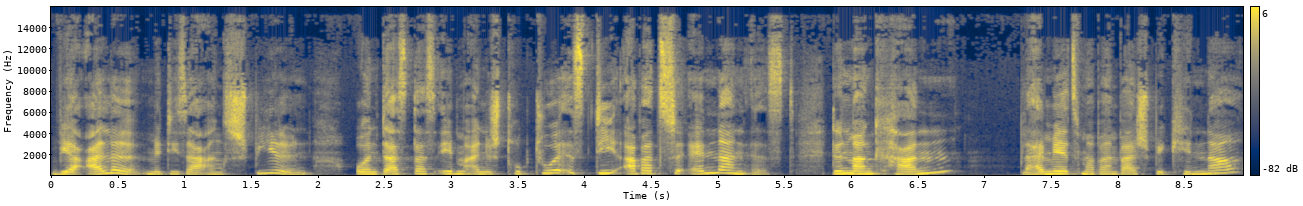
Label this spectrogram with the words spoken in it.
wir alle mit dieser Angst spielen und dass das eben eine Struktur ist, die aber zu ändern ist. Denn man kann, bleiben wir jetzt mal beim Beispiel Kinder,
